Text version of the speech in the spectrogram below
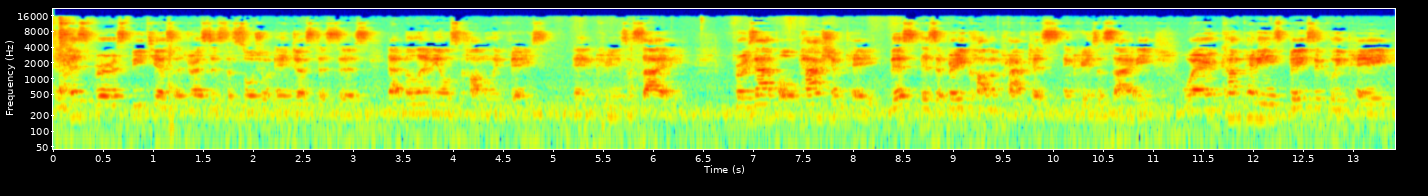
In this verse, BTS addresses the social injustices that millennials commonly face in Korean society. For example, passion pay. This is a very common practice in Korean society where companies basically pay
